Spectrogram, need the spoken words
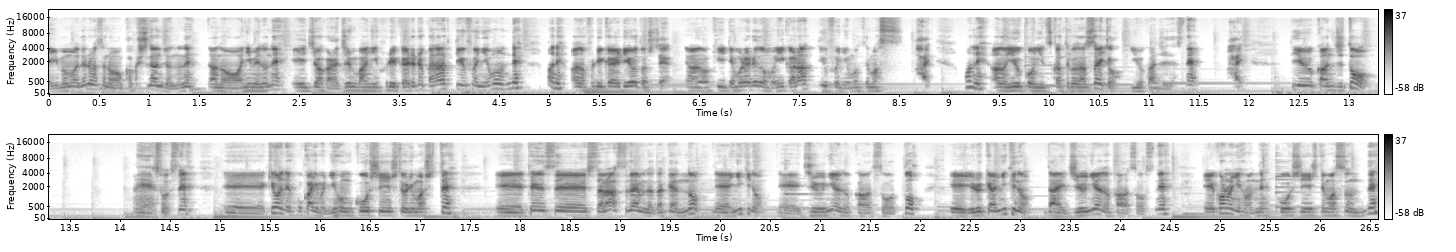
ー、今までのその隠しダンジョンのね、あの、アニメのね、1話から順番に振り返れるかなっていうふうに思うんで、まあね、あの、振り返りようとして、あの、聞いてもらえるのもいいかなっていうふうに思ってます。はい。まあね、あの、有効に使ってくださいという感じですね。はい。っていう感じと、えー、そうですね、えー、今日はね、他にも2本更新しておりまして、えー、転生したらスライムなだけの、えー、2期の、えー、12話の感想と、えー、ゆるキャン2期の第12話の感想ですね。えー、この2本ね、更新してますんで、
